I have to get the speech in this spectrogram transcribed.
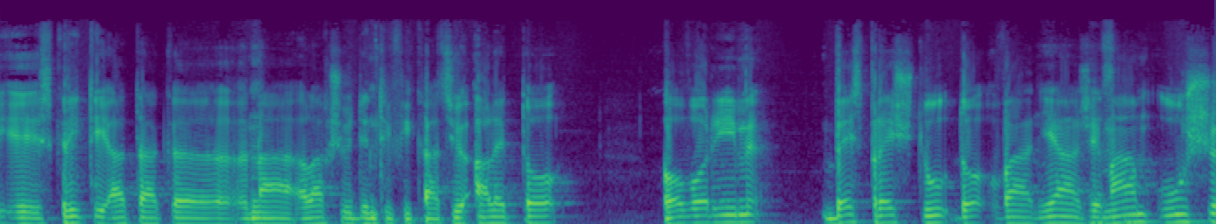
e, skrytý atak na ľahšiu identifikáciu. Ale to hovorím bez preštudovania, že mám už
